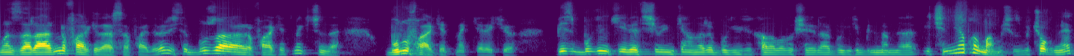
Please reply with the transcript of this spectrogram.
Ama zararını fark ederse fayda verir. İşte bu zararı fark etmek için de bunu fark etmek gerekiyor. Biz bugünkü iletişim imkanları, bugünkü kalabalık şeyler, bugünkü bilmem neler için yapılmamışız. Bu çok net.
